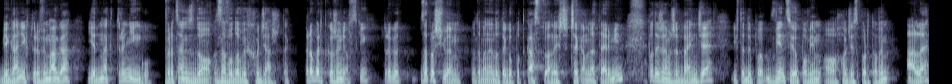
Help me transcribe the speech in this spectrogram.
bieganie, które wymaga jednak treningu. Wracając do zawodowych chodziarzy. Tak? Robert Korzeniowski, którego zaprosiłem notabene do tego podcastu, ale jeszcze czekam na termin. Podejrzewam, że będzie i wtedy więcej opowiem o chodzie sportowym, ale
